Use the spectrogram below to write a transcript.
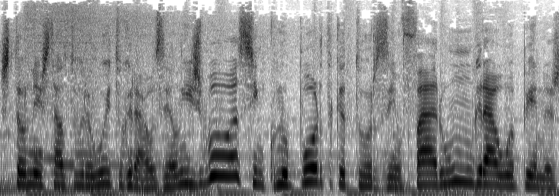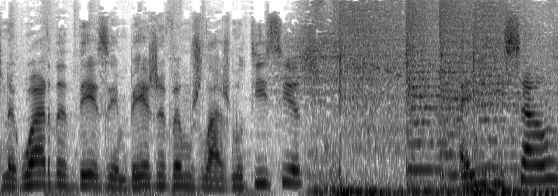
Estão nesta altura 8 graus em Lisboa, 5 no Porto, 14 em Faro, 1 grau apenas na Guarda, 10 em Beja. Vamos lá às notícias. A edição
